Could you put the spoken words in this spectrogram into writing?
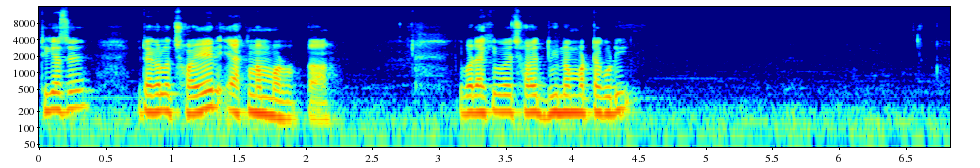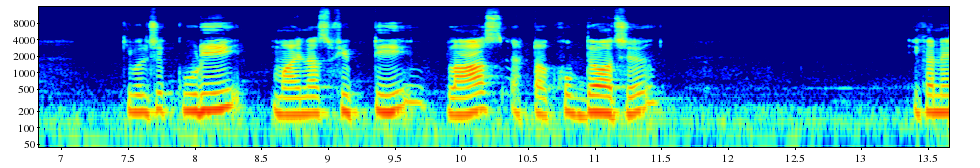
ঠিক আছে? এটা গেলো ছয়ের এক নম্বরটা এবার একেবারে ছয়ের দুই নম্বরটা করি। কি বলছে? কুড়ি মাইনাস ফিফটি প্লাস একটা খুব দেওয়া আছে। এখানে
